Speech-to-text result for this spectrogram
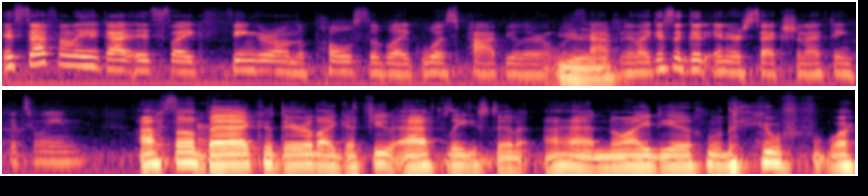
it's definitely got its like finger on the pulse of like what's popular and what's Yeah. happening. Like it's a good intersection, I think, between. I felt current? bad because there were like a few athletes that I had no idea who they were.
